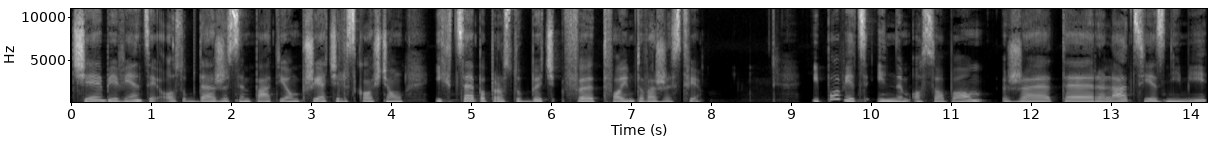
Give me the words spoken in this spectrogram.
ciebie więcej osób darzy sympatią, przyjacielskością i chce po prostu być w Twoim towarzystwie. I powiedz innym osobom, że te relacje z nimi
